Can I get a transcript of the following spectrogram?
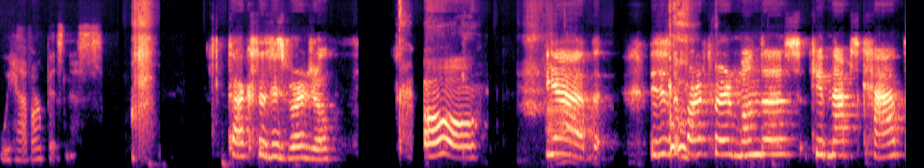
We have our business. Taxes is Virgil. Oh, Yeah, th- this is the part where Mundus kidnaps Kat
